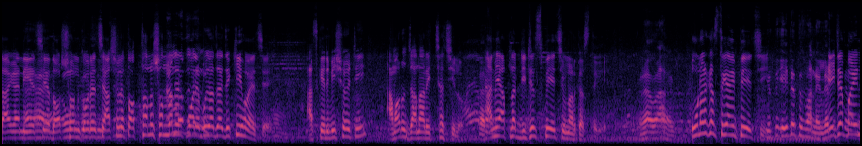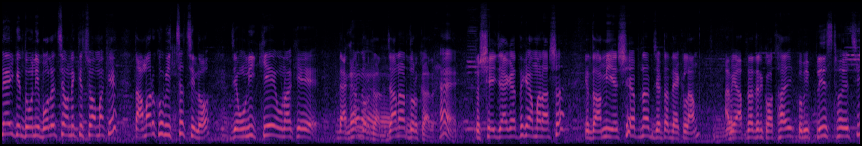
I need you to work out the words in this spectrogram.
জায়গা নিয়েছে হ্যাঁ, দর্শন করেছে আসলে তথ্যানুসন্ধানের পরে বোঝা যায় যে কি হয়েছে। আজকের বিষয়টি আমারও জানার ইচ্ছা ছিল। আমি আপনার ডিটেলস পেয়েছি ওনার কাছ থেকে। ওনার কাছ থেকে আমি পেয়েছি। কিন্তু এটা তো মানে এইটা পাই নাই কিন্তু উনি বলেছে অনেক কিছু আমাকে। তা আমারও খুব ইচ্ছা ছিল যে উনি কে ওনাকে দেখার দরকার জানার দরকার হ্যাঁ। তো সেই জায়গা থেকে আমার আশা কিন্তু আমি এসে আপনার যেটা দেখলাম আমি আপনাদের কথায় খুবই প্লিজড হয়েছি।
